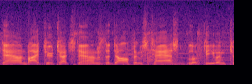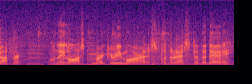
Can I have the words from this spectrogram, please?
Down by two touchdowns, the Dolphins' task looked even tougher when they lost Mercury Morris for the rest of the day.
